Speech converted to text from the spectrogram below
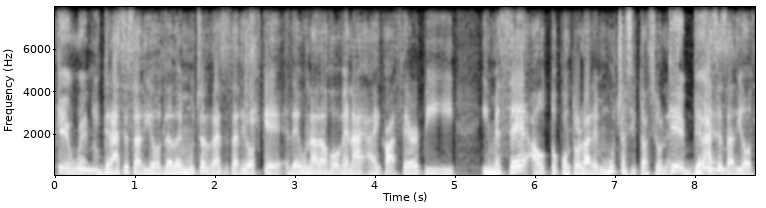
Qué bueno. Y gracias a Dios, le doy muchas gracias a Dios que de una edad joven I, I got therapy y, y me sé autocontrolar en muchas situaciones. Qué bien. Gracias a Dios.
